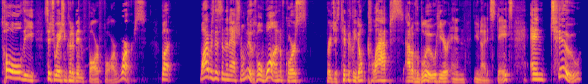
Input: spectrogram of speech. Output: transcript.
told, the situation could have been far, far worse. But why was this in the national news? Well, one, of course, bridges typically don't collapse out of the blue here in the United States. And two,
